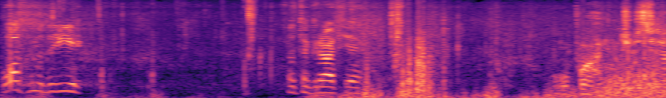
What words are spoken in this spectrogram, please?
Вот, смотри. Фотография. Себе.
